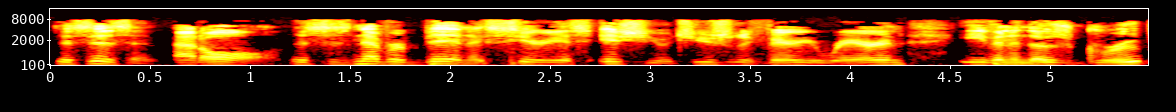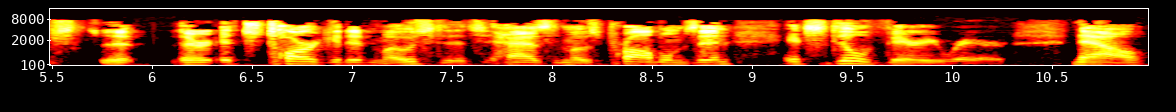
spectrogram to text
This isn't at all. This has never been a serious issue. It's usually very rare, and even in those groups that they're, it's targeted most, it has the most problems in, it's still very rare. Now,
